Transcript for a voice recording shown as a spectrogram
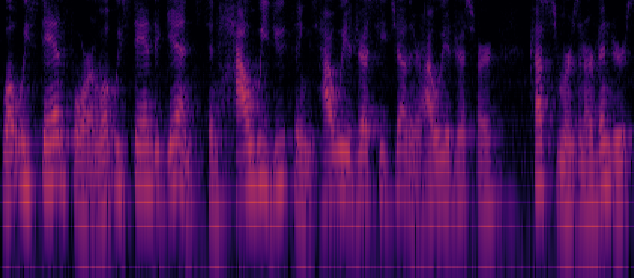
what we stand for and what we stand against and how we do things, how we address each other, how we address our customers and our vendors.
